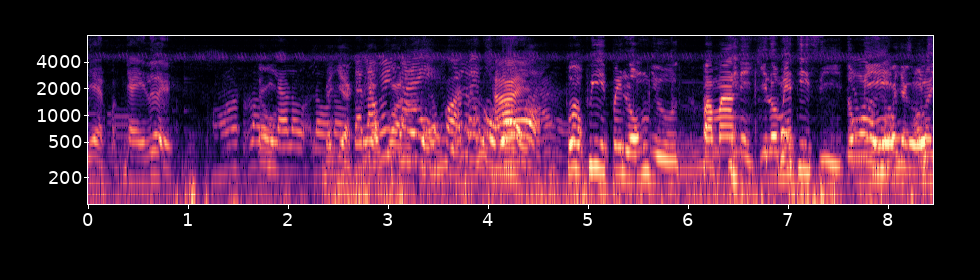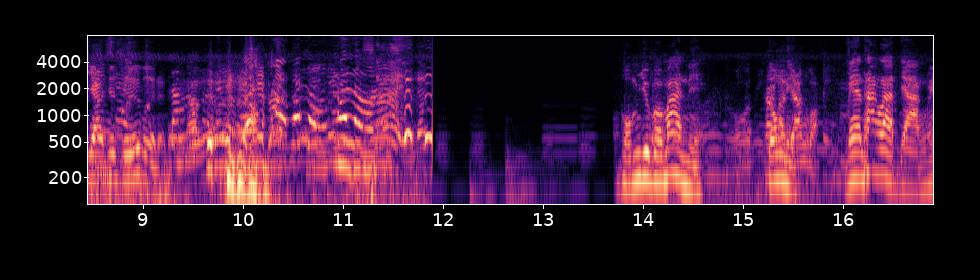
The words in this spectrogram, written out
แยกบักใหญ่เลย อ๋อรอบที่แล้วเราเราไปแยกแต่เราไม่ไปก่อนไม่ถูกใช่ พวกพี่ไปหลงอยู่ประมาณนี่กิโลเมตรที่ 4 ตรงนี้ ก็อยากเอาระยะซื้อๆเบอร์น่ะ เราไม่หลงไม่หลง ใช่ ผมอยู่ประมาณนี่ ตรงนี้ยังบ่แมนทางลาดยางแม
